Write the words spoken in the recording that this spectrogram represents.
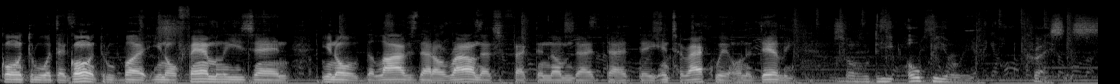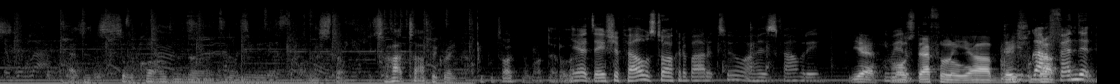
going through what they're going through, but you know, families and you know the lives that are around that's affecting them that that they interact with on a daily. So the opioid crisis, as it's so called in the, in the media, all that stuff. It's a hot topic right now. People talking about that a lot. Yeah, Dave Chappelle was talking about it too on his comedy. Yeah, He made most a- definitely. Uh, they People should got offended.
